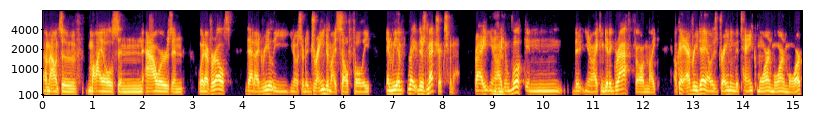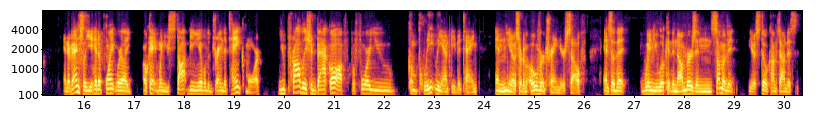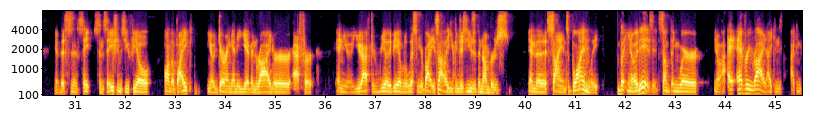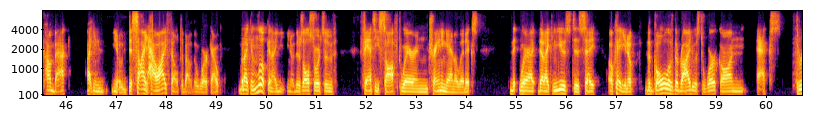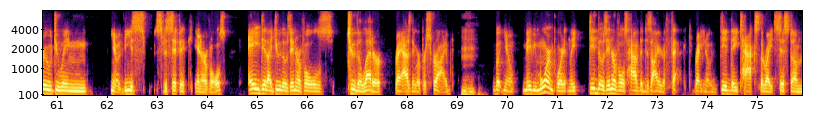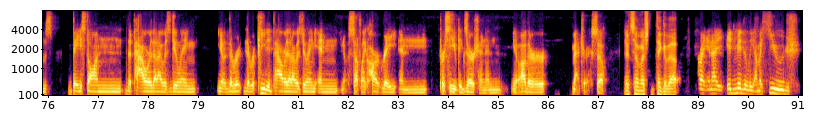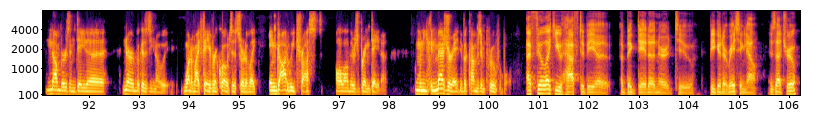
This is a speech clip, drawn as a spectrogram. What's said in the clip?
amounts of miles and hours and whatever else that I'd really, you know, sort of drained myself fully. And we have right there's metrics for that, right? You know, mm-hmm. I can look and the, you know, I can get a graph on like, okay, every day I was draining the tank more and more and more. And eventually you hit a point where like, okay, when you stop being able to drain the tank more, you probably should back off before you completely empty the tank and, you know, sort of overtrain yourself. And so that when you look at the numbers and some of it, you know, still comes down to you know, the sens- sensations you feel on the bike, you know, during any given ride or effort. And you know, you have to really be able to listen to your body. It's not like you can just use the numbers and the science blindly, but you know, it is. It's something where you know I, every ride i can i can come back i can you know decide how i felt about the workout but i can look and i you know there's all sorts of fancy software and training analytics that, where I, that i can use to say okay you know the goal of the ride was to work on x through doing you know these specific intervals a did i do those intervals to the letter right as they were prescribed mm-hmm. But you know maybe more importantly did those intervals have the desired effect right you know did they tax the right systems based on the power that I was doing, you know, the re- the repeated power that I was doing, and you know, stuff like heart rate and perceived exertion, and you know, other metrics. So there's so much to think about. Right, and I admittedly I'm a huge numbers and data nerd because you know one of my favorite quotes is sort of like in God we trust, all others bring data. When you can measure it, it becomes improvable. I feel like you have to be a, a big data nerd to be good at racing now. Is that true?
